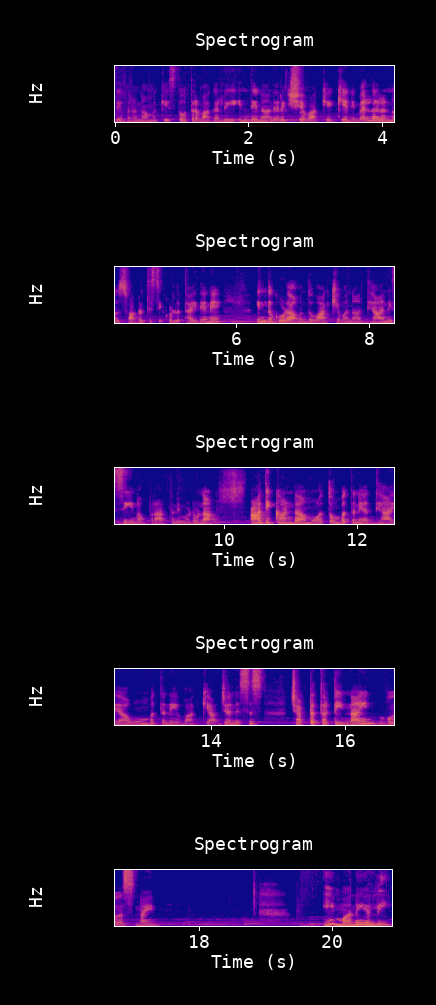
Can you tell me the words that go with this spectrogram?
ದೇವರ ನಾಮಕ್ಕೆ ಸ್ತೋತ್ರವಾಗಲಿ. ಇಂದಿನ ನಿರೀಕ್ಷೆಯ ವಾಕ್ಯಕ್ಕೆ ನಿಮ್ಮೆಲ್ಲರನ್ನು ಸ್ವಾಗತಿಸಿಕೊಳ್ಳುತ್ತಾ ಇದ್ದೇನೆ. ಇಂದು ಕೂಡ ಒಂದು ವಾಕ್ಯವನ್ನು ಧ್ಯಾನಿಸಿ ನಾವು ಪ್ರಾರ್ಥನೆ ಮಾಡೋಣ. ಆದಿಕಾಂಡ ಮೂವತ್ತೊಂಬತ್ತನೇ ಅಧ್ಯಾಯ ಒಂಬತ್ತನೇ ವಾಕ್ಯ Genesis chapter thirty nine verse nine ಈ ಮನೆಯಲ್ಲಿ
